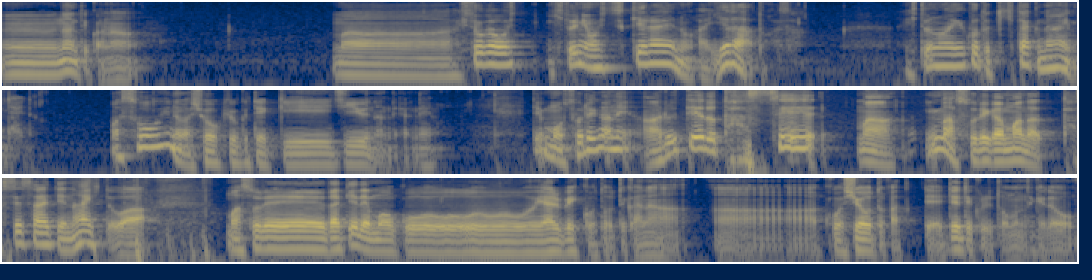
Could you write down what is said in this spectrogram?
うーんなんていうかなまあ人が人に押し付けられるのが嫌だとかさ人の言うこと聞きたくないみたいな、まあ、そういうのが消極的自由なんだよね。でもそれがねある程度達成まあ今それがまだ達成されてない人は、まあ、それだけでもこうやるべきことってかなあこうしようとかって出てくると思うんだけど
